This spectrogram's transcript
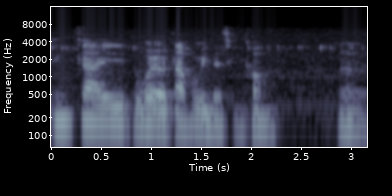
应该不会有打不赢的情况。嗯。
